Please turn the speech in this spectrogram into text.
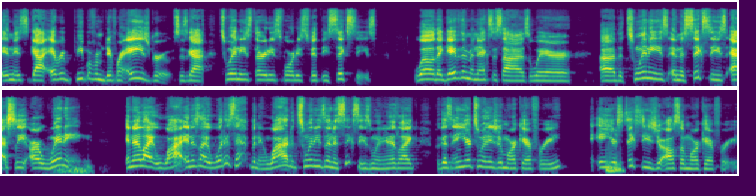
and it's got every people from different age groups. It's got 20s, 30s, 40s, 50s, 60s. Well, they gave them an exercise where uh, the 20s and the 60s actually are winning. And they're like, why? And it's like, what is happening? Why are the 20s and the 60s winning? It's like, because in your 20s, you're more carefree. In mm-hmm. your 60s, you're also more carefree.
